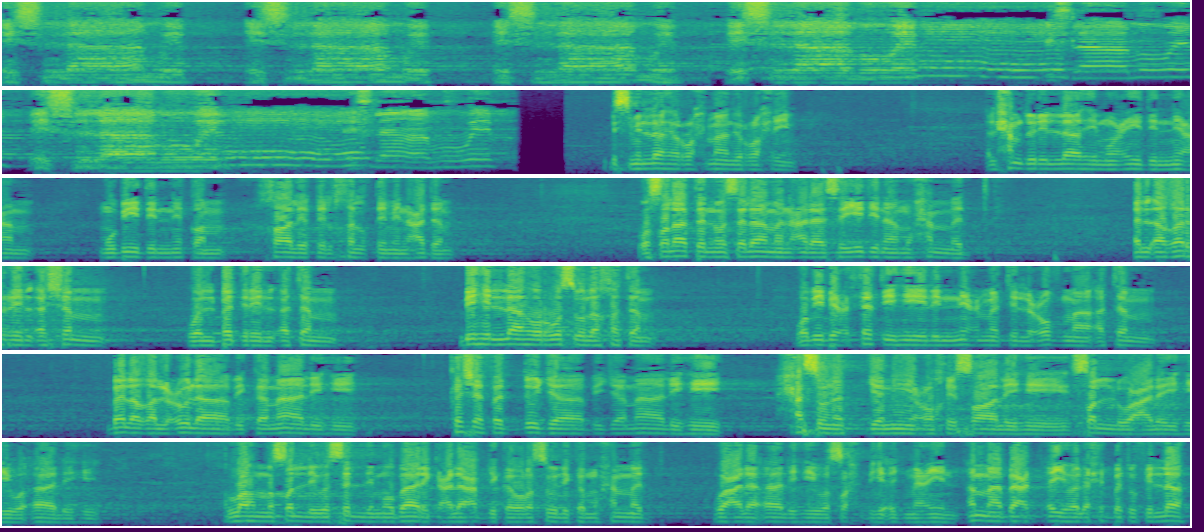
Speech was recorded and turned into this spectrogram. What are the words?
اسلام ويب اسلام ويب اسلام ويب اسلام ويب اسلام ويب اسلام ويب اسلام ويب بسم الله الرحمن الرحيم الحمد لله معيد النعم مبيد النقم خالق الخلق من عدم وصلاه وسلاما على سيدنا محمد الاغر الاشم والبدر الاتم به الله الرسل ختم وببعثته للنعمة العظمى أتم. بلغ العلا بكماله كشف الدجى بجماله حسنت جميع خصاله صلوا عليه وآله. اللهم صل وسلم وبارك على عبدك ورسولك محمد وعلى آله وصحبه أجمعين. أما بعد أيها الأحبة في الله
